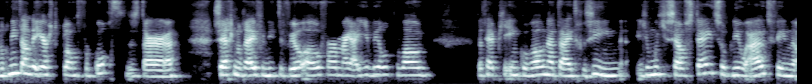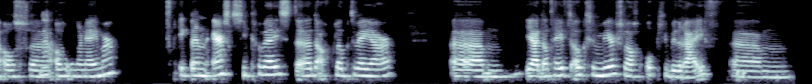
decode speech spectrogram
nog niet aan de eerste klant verkocht. Dus daar zeg ik nog even niet te veel over. Maar ja, je wil gewoon dat heb je in coronatijd gezien. Je moet jezelf steeds opnieuw uitvinden als, uh, als ondernemer. Ik ben ernstig ziek geweest uh, de afgelopen twee jaar. Um, ja, dat heeft ook zijn weerslag op je bedrijf. Um,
